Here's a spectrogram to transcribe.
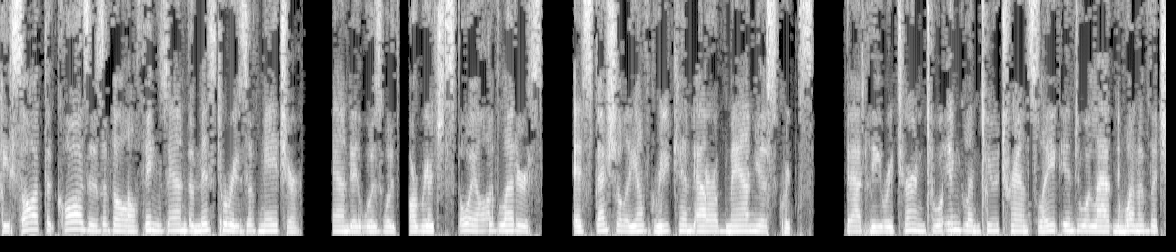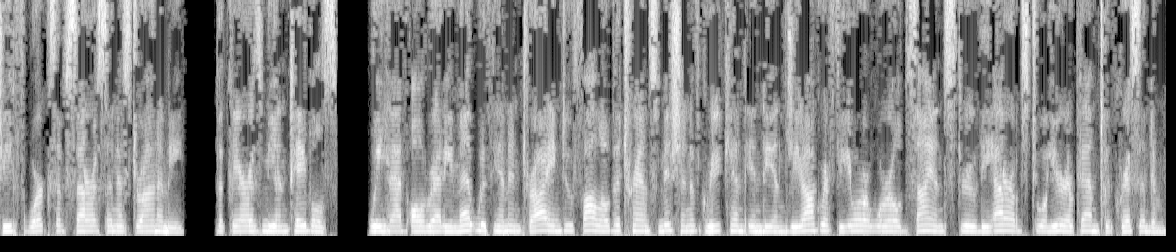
He sought the causes of all things and the mysteries of nature, and it was with a rich spoil of letters, especially of Greek and Arab manuscripts, that he returned to England to translate into Latin one of the chief works of Saracen astronomy, the Kharazmian Tables. We have already met with him in trying to follow the transmission of Greek and Indian geography or world science through the Arabs to Europe and to Christendom.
